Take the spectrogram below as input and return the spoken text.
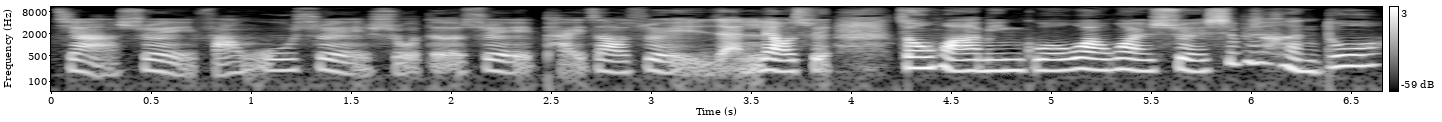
价税、房屋税、所得税、牌照税、燃料税、中华民国万万税，是不是很多？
